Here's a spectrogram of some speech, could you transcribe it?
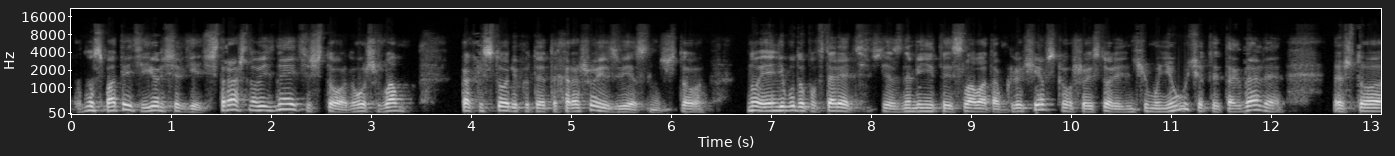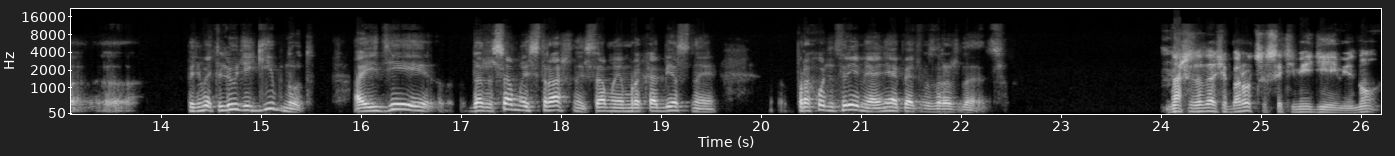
Ну, смотрите, Юрий Сергеевич, страшно вы знаете что? Ну, уж вам, как историку-то это хорошо известно, что ну, я не буду повторять все знаменитые слова там Ключевского, что история ничему не учит и так далее, что, э, понимаете, люди гибнут, а идеи, даже самые страшные, самые мракобесные, проходит время, и они опять возрождаются. Наша задача бороться с этими идеями, но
